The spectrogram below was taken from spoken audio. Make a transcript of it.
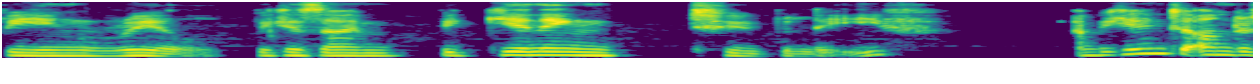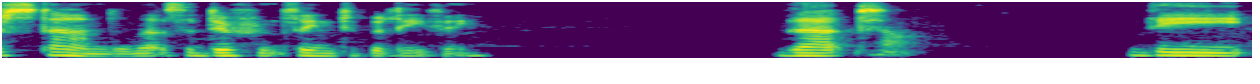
being real, because I'm beginning to believe, I'm beginning to understand, and that's a different thing to believing, that Yeah. the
